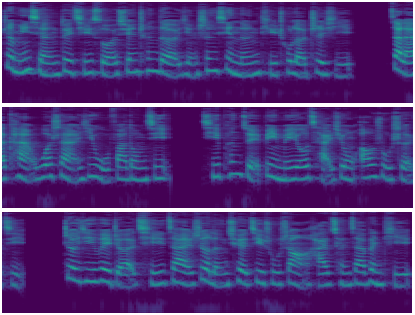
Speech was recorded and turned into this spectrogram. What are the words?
这明显对其所宣称的隐身性能提出了质疑。再来看涡扇一五发动机，其喷嘴并没有采用凹入设计，这意味着其在热冷却技术上还存在问题。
